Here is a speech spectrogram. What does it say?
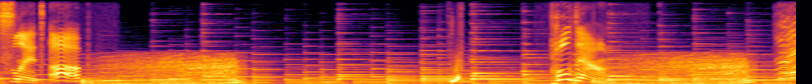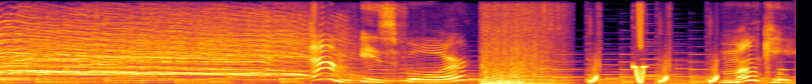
Slant up. Pull down. M is for monkey.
